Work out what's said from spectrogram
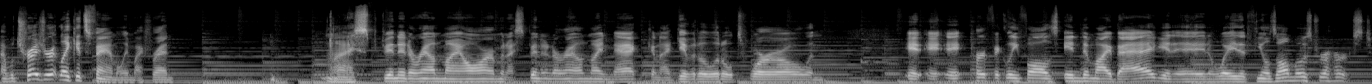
I will treasure it like it's family, my friend. I spin it around my arm and I spin it around my neck and I give it a little twirl and it, it, it perfectly falls into my bag in, in a way that feels almost rehearsed.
